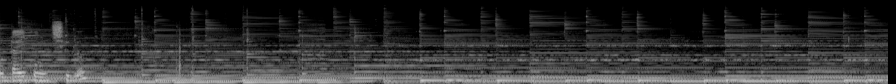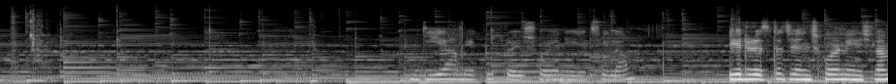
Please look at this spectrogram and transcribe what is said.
ওটাই করছিল। গিয়ে আমি একটু ফ্রেশ হয়ে নিয়েছিলাম। দিয়ে ড্রেসটা চেঞ্জ করে নিয়েছিলাম,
